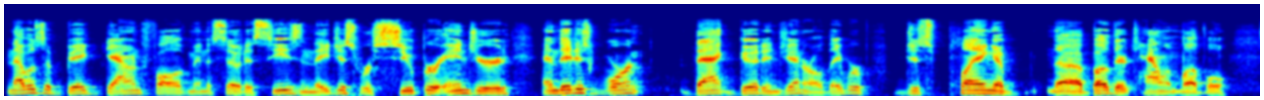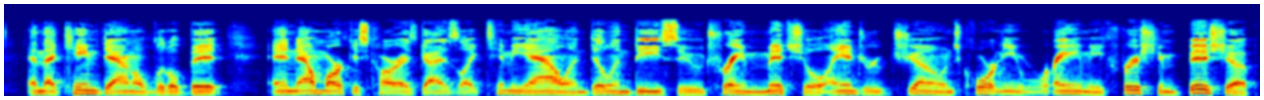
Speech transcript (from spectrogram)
and that was a big downfall of Minnesota's season. They just were super injured, and they just weren't that good in general. They were just playing a, uh, above their talent level. and that came down a little bit. And now Marcus Carr has guys like Timmy Allen, Dylan Disu, Tre Mitchell, Andrew Jones, Courtney Ramey, Christian Bishop.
